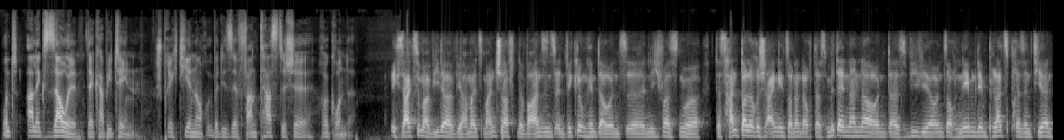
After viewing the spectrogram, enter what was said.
Und Alex Saul, der Kapitän, spricht hier noch über diese fantastische Rückrunde. Ich sage es immer wieder, wir haben als Mannschaft eine Wahnsinnsentwicklung hinter uns. Äh, nicht was nur das Handballerische angeht, sondern auch das Miteinander und das, wie wir uns auch neben dem Platz präsentieren.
